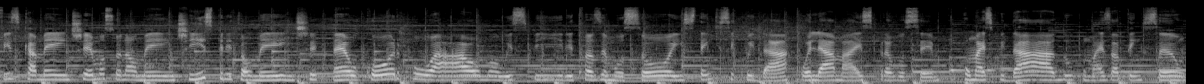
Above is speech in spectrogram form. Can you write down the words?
fisicamente, emocionalmente, espiritualmente, né? O corpo, a alma, o espírito, as emoções, tem que se cuidar, olhar mais para você com mais cuidado, com mais atenção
